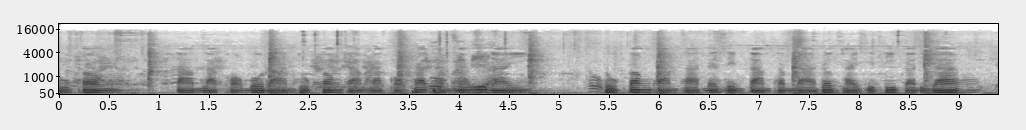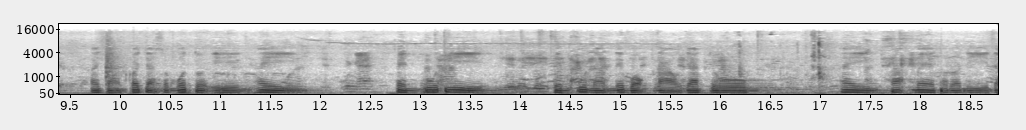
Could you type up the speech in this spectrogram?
ถูกต้อง ตามหลักของโบราณ ถูกต้องตามหลักของพระธรรมวินัย ถูกต้องตามศาสตร์และศิลตามตำราเรื่องชัยสิทธิการิยะ อาจารย์ก็จะสมมติตัวเองให้เป็นผู้ที่เป็นผู้นำได้บอกกล่าวญาติโยมให้พระแม่ธรณีณ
